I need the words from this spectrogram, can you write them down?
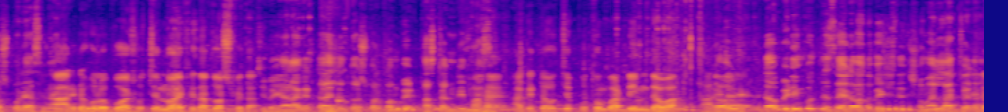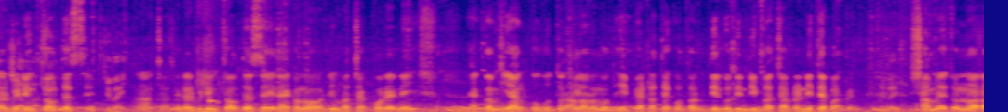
দশ পরে আছে আর এটা হলো বয়স হচ্ছে নয় ফেদার দশ ফেদার। জি ভাই আর আগেরটা আছে দশ পর কমপ্লিট ফার্স্ট টাইম ডিম হ্যাঁ আগেরটা হচ্ছে প্রথমবার ডিম দেওয়া আর এটাও এটা এটাও বিডিং করতেছে এটা হয়তো বেশি দিন সময় লাগবে না এটার ব্রিডিং চলতেছে। জি ভাই। আচ্ছা আচ্ছা, এটার ব্রিডিং চলতেছে এটা এখনও ডিম বাচ্চা করে নেই। একদম ইয়াং কবুতর আল্লাহর রহমত এই পেয়ারটা থেকেও দীর্ঘদিন ডিম বাচ্চা আপনারা নিতে পারবেন। সামনে যে নর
